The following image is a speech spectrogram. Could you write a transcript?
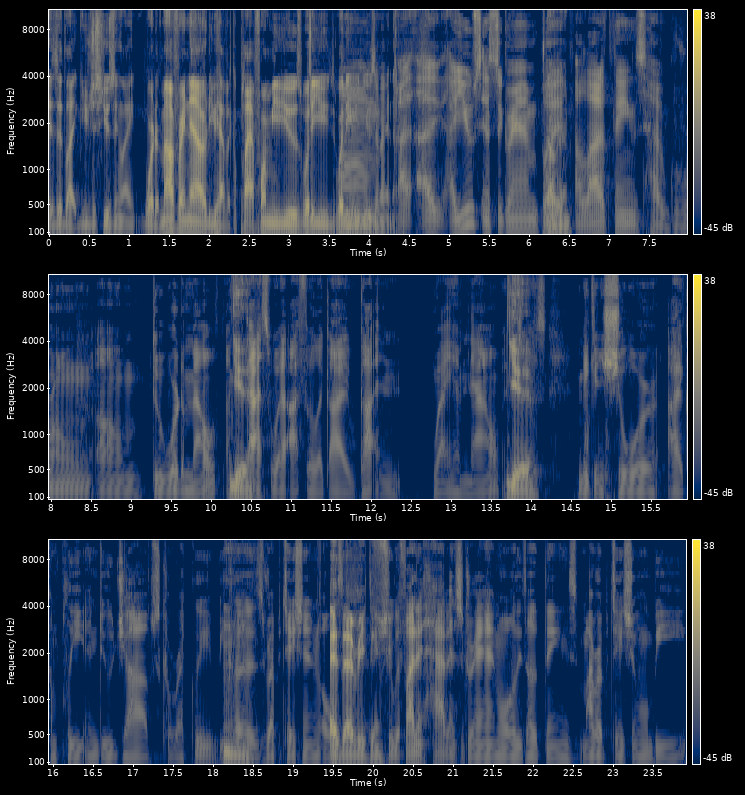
Is it like you're just using like word of mouth right now or do you have like a platform you use? What are you what are you Um, using right now? I, I, I use Instagram, but Okay. a lot of things have grown um, through word of mouth. I mean, Yeah. that's where I feel like I've gotten where I am now. and Yeah. Just making sure I complete and do jobs correctly because reputation. Oh, Mm-hmm. As everything. Shoot, if I didn't have Instagram or all these other things, my reputation would be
